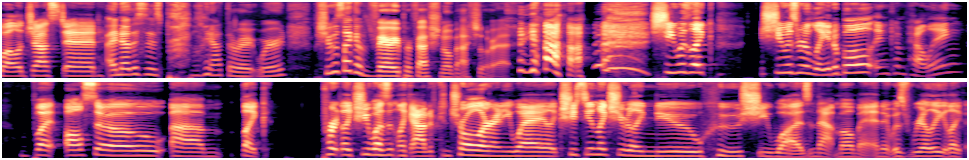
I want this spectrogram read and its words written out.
well adjusted. I know this is probably not the right word, but she was like a very professional bachelorette. yeah, she was like she was relatable and compelling, but also um like. Per, like she wasn't like out of control or any way like she seemed like she really knew who she was in that moment and it was really like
